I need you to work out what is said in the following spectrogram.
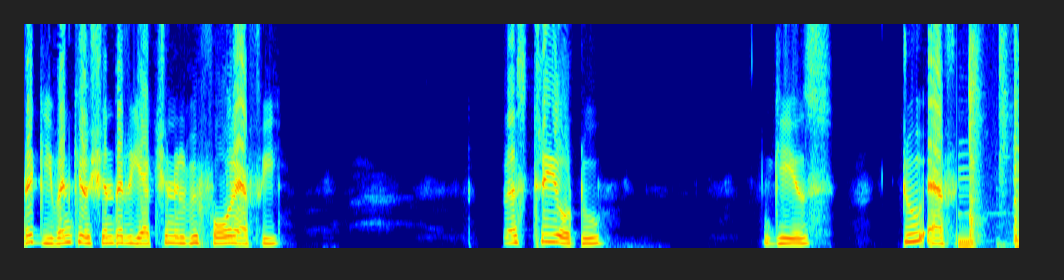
the given question, the reaction will be 4 Fe plus 3 O2 gives 2 Fe.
